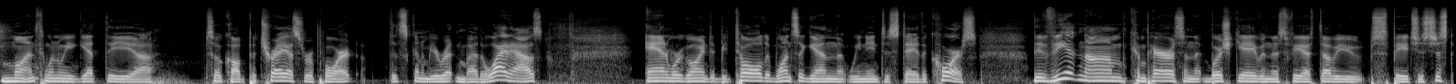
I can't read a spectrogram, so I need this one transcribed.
month when we get the uh, so called Petraeus report that's going to be written by the White House. And we're going to be told once again that we need to stay the course. The Vietnam comparison that Bush gave in this VFW speech is just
